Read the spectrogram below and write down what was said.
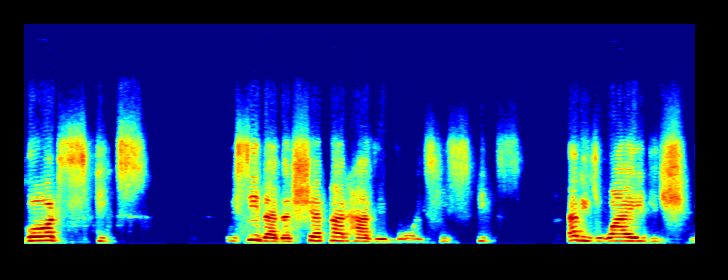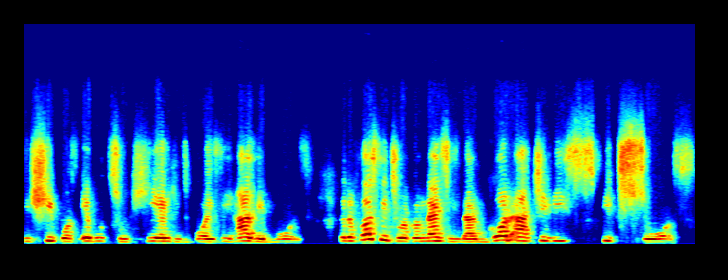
God speaks. We see that the shepherd has a voice, he speaks. That is why the, the sheep was able to hear his voice. He has a voice. So the first thing to recognize is that God actually speaks to us.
